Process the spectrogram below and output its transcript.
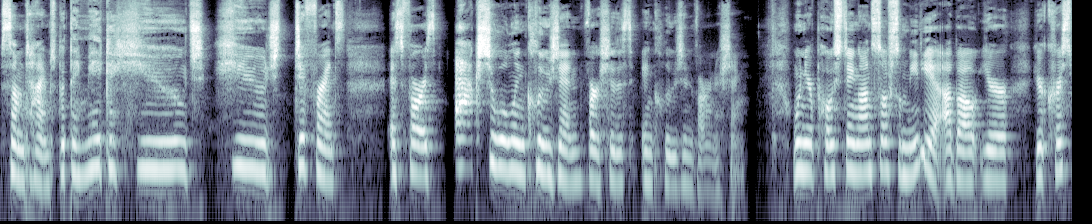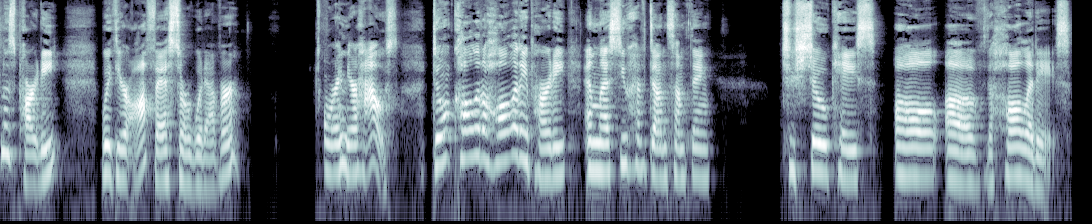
sometimes, but they make a huge, huge difference as far as actual inclusion versus inclusion varnishing. When you're posting on social media about your, your Christmas party with your office or whatever, or in your house, don't call it a holiday party unless you have done something to showcase all of the holidays.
